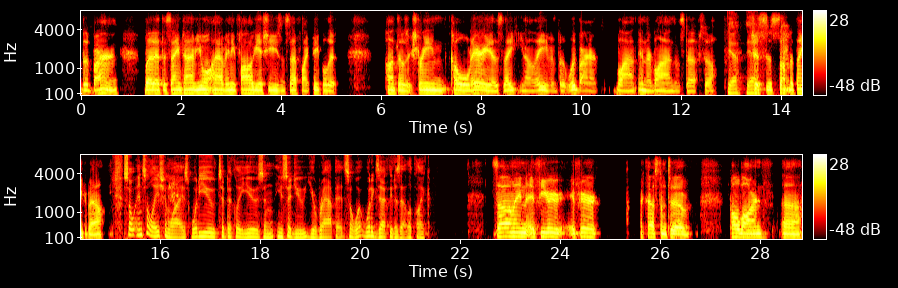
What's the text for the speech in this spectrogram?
the burn but at the same time you won't have any fog issues and stuff like people that hunt those extreme cold areas they you know they even put wood burner blind in their blinds and stuff so Yeah, yeah. Just as something to think about. So insulation wise, what do you typically use? And you said you you wrap it. So what what exactly does that look like? So I mean, if you're if you're accustomed to a pole barn, uh,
